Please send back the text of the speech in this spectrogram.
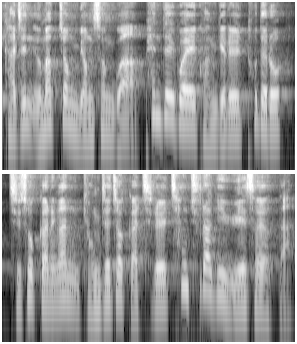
가진 음악적 명성과 팬들과의 관계를 토대로 지속 가능한 경제적 가치를 창출하기 위해서였다.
